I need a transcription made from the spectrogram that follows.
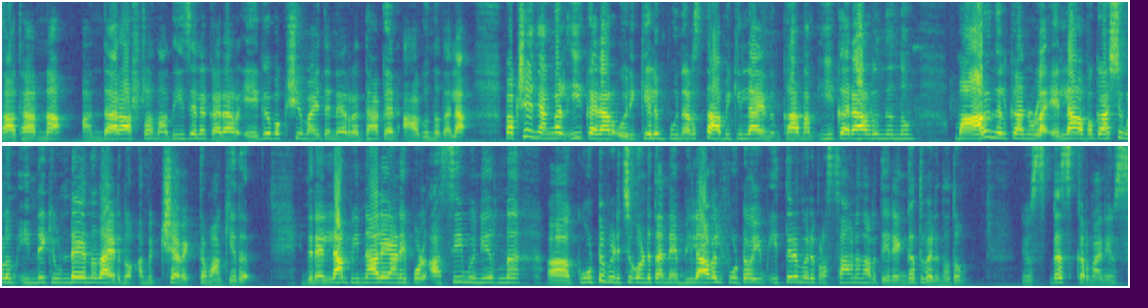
സാധാരണ അന്താരാഷ്ട്ര നദീജല കരാർ ഏകപക്ഷീയമായി തന്നെ റദ്ദാക്കാൻ ആകുന്നതല്ല. പക്ഷേ ഞങ്ങൾ ഈ കരാർ ഒരിക്കലും പുനർസ്ഥാപിക്കില്ല എന്നും കാരണം ഈ കരാറിൽ നിന്നും മാറി നിൽക്കാനുള്ള എല്ലാ അവകാശങ്ങളും ഇന്ത്യക്കുണ്ട് എന്നതായിരുന്നു അമിത്ഷാ വ്യക്തമാക്കിയത്. ഇതിനെല്ലാം പിന്നാലെയാണ് ഇപ്പോൾ അസീം മുനീറിന് കൂട്ടുപിടിച്ചുകൊണ്ട് തന്നെ ബിലാവൽ ഫൂട്ടോയും ഇത്തരമൊരു പ്രസ്താവന നടത്തി രംഗത്ത് വരുന്നതും. News desk Karma news.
